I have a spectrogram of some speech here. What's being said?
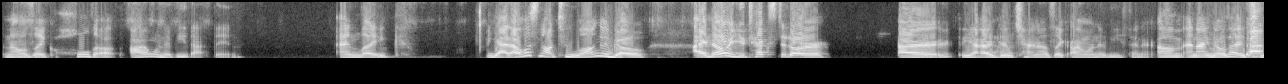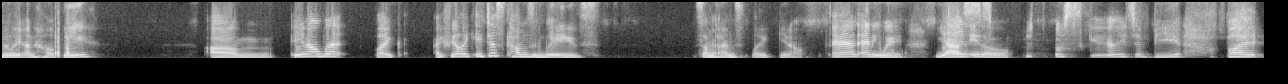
And I was Mhm. like, hold up, I want to be that thin. And like yeah, that was not too long ago. I know you texted our Our yeah, our group chat, and I was like, I want to be thinner. Um, and I know that it's really unhealthy. Um, you know, but like I feel like it just comes in waves. Sometimes, like you know. And anyway, yeah. And it's- So so scary to be. But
